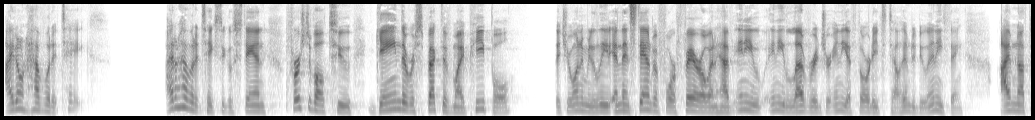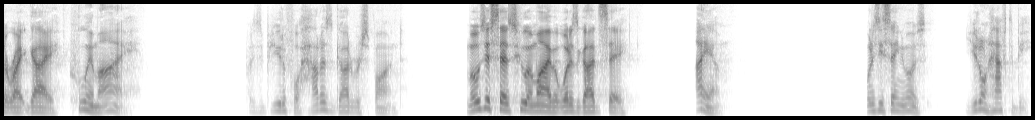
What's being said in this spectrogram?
I don't have what it takes. I don't have what it takes to go stand, first of all, to gain the respect of my people that you're wanting me to lead, and then stand before Pharaoh and have any, any leverage or any authority to tell him to do anything. I'm not the right guy. Who am I? But it's beautiful. How does God respond? Moses says, Who am I? But what does God say? I am. What is he saying to Moses? You don't have to be,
